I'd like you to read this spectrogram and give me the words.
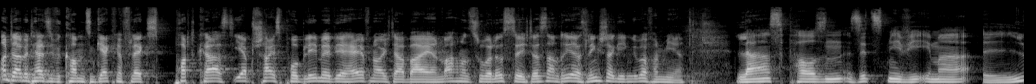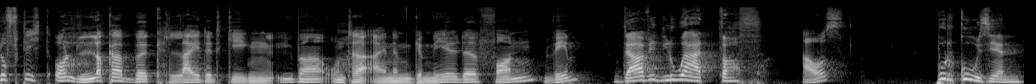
Und damit herzlich willkommen zum Gagreflex Podcast. Ihr habt scheiß Probleme, wir helfen euch dabei und machen uns drüber lustig. Das ist Andreas Linkster gegenüber von mir. Lars Pausen sitzt mir wie immer luftdicht und locker bekleidet gegenüber unter einem Gemälde von wem? David Luatow, Aus? Burgusien.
